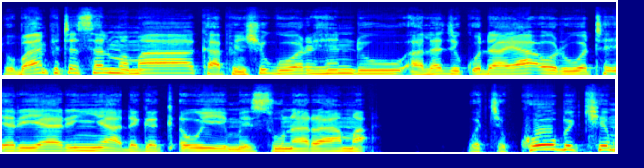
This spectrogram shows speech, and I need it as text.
To bayan fita Salma ma kafin shigowar Hindu Alhaji Kuda ya auri wata ‘yar yarinya daga ƙauye mai suna Rama, wacce ko bikin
